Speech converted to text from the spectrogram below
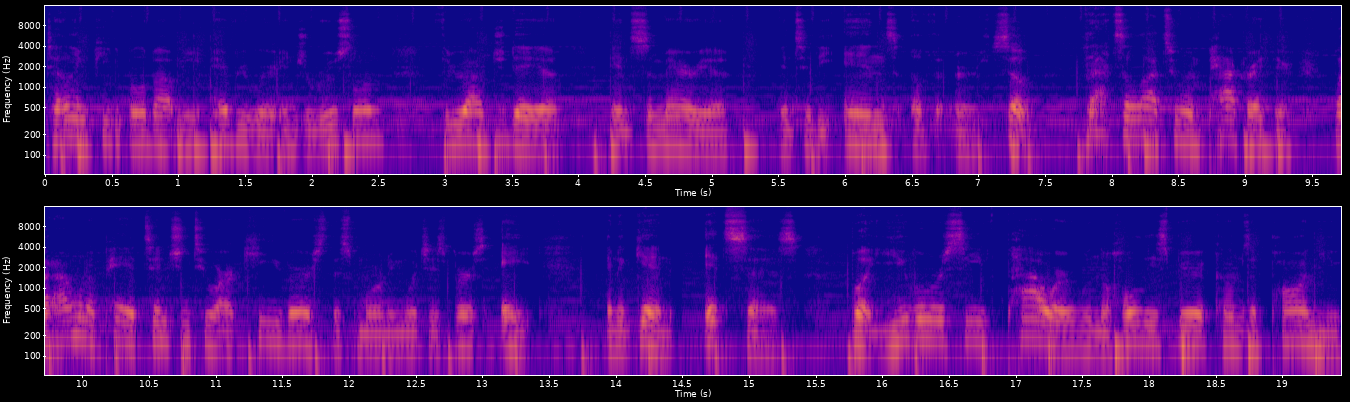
telling people about me everywhere in Jerusalem, throughout Judea, and Samaria, and to the ends of the earth. So, that's a lot to unpack right there, but I want to pay attention to our key verse this morning, which is verse 8. And again, it says, but you will receive power when the Holy Spirit comes upon you,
